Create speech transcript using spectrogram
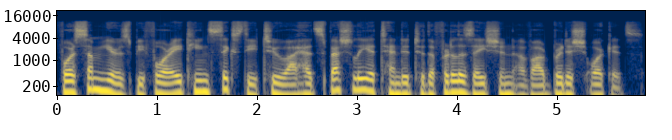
for some years before 1862, I had specially attended to the fertilization of our British orchids.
